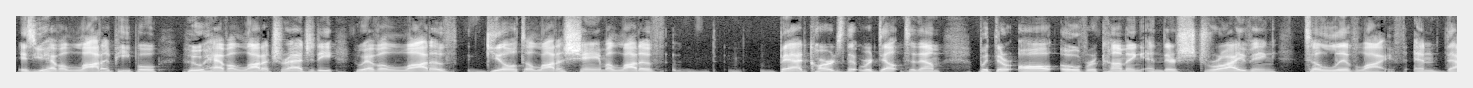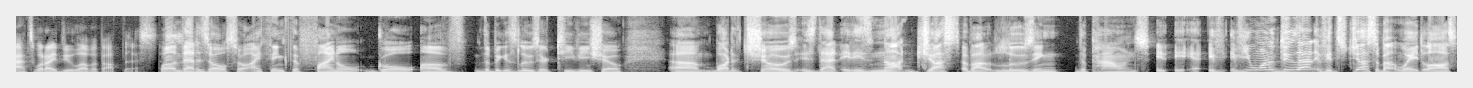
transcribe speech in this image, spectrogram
is you have a lot of people who have a lot of tragedy, who have a lot of guilt, a lot of shame, a lot of bad cards that were dealt to them, but they're all overcoming and they're striving to live life. And that's what I do love about this. Well, that is also, I think, the final goal of the Biggest Loser TV show. Um, what it shows is that it is not just about losing the pounds. It, it, if, if you want to do that, if it's just about weight loss,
